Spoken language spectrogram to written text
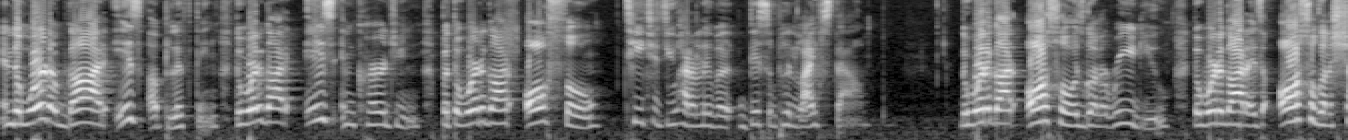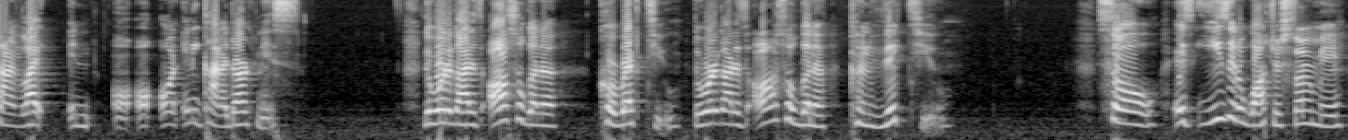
And the word of God is uplifting. The word of God is encouraging. But the word of God also teaches you how to live a disciplined lifestyle. The word of God also is going to read you. The word of God is also going to shine light in on, on any kind of darkness. The word of God is also going to correct you. The word of God is also going to convict you. So, it's easy to watch a sermon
